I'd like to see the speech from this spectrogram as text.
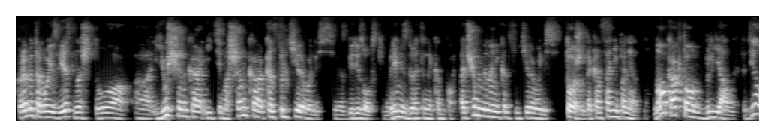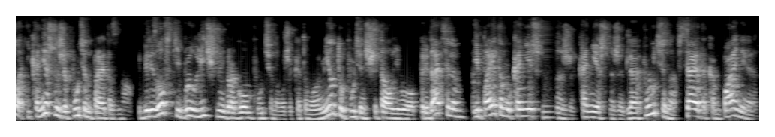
Кроме того, известно, что э, Ющенко и Тимошенко консультировались с Березовским во время избирательной кампании. О чем именно они консультировались, тоже до конца непонятно. Но как-то он влиял на это дело. И, конечно же, Путин про это знал. И Березовский был личным врагом Путина уже к этому моменту. Путин считал его предателем. И поэтому, конечно же, конечно же, для Путина вся эта кампания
